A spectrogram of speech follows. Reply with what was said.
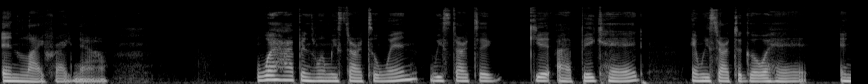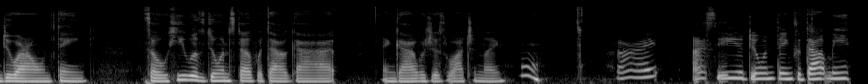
in life right now what happens when we start to win? We start to get a big head and we start to go ahead and do our own thing. So he was doing stuff without God, and God was just watching, like, hmm, all right, I see you doing things without me.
